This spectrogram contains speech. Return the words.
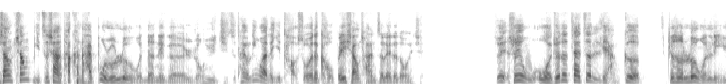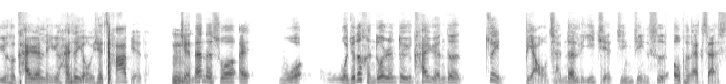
相相比之下，它可能还不如论文的那个荣誉机制，它有另外的一套所谓的口碑相传之类的东西。所以，所以，我我觉得在这两个就是论文领域和开源领域还是有一些差别的。嗯，简单的说，哎，我。我觉得很多人对于开源的最表层的理解仅仅是 open access，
